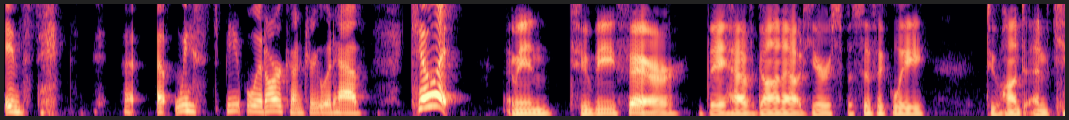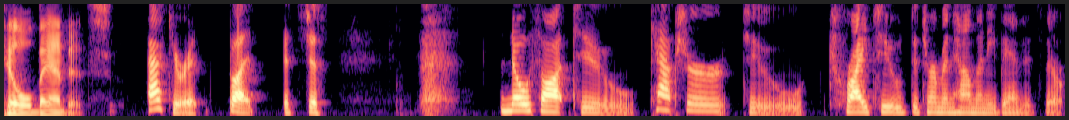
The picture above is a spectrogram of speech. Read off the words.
instinct that at least people in our country would have kill it I mean, to be fair, they have gone out here specifically to hunt and kill bandits. Accurate, but it's just no thought to capture, to try to determine how many bandits there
